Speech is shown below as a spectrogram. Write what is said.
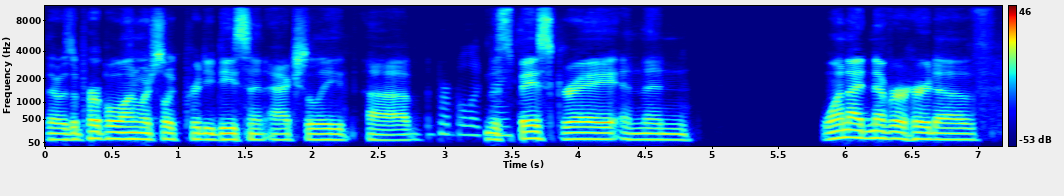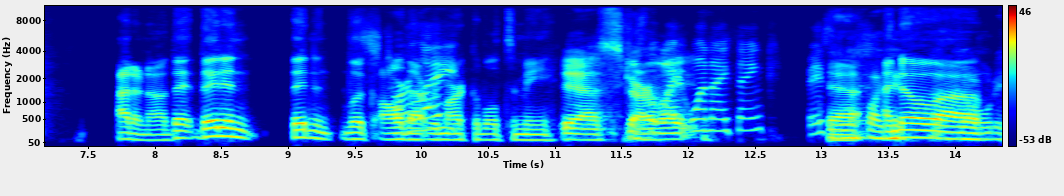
there was a purple one which looked pretty decent actually. Uh The purple look the nice. space gray and then one I'd never heard of. I don't know. They they didn't they didn't look all that remarkable to me. Yeah, It's the white Starlight. one, I think. Basically. Yeah. Looked like I a- know, uh.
